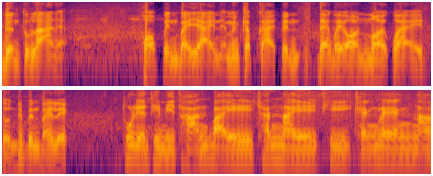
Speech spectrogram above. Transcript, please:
เดือนตุลาเนี่ย พอเป็นใบใหญ่เนี่ยมันกลับกลายเป็นแตกใบอ่อนน้อยกว่าไอ้ต้นที่เป็นใบเหล็ก ทุเรียนที่มีฐานใบชั้นในที่แข็งแรงหนา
